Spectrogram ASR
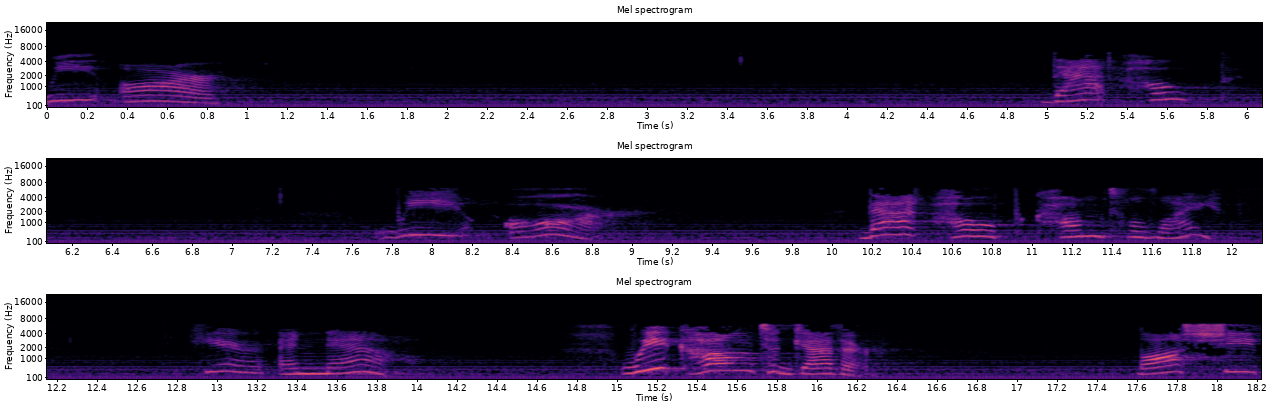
we are that hope. We are that hope come to life here and now. We come together lost sheep,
